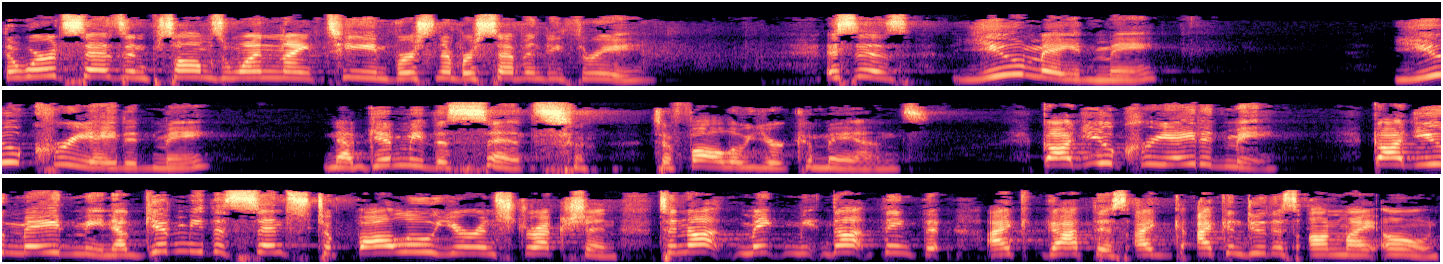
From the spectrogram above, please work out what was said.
The word says in Psalms 119, verse number 73, it says, You made me. You created me. Now give me the sense to follow your commands. God, you created me. God, you made me. Now give me the sense to follow your instruction, to not make me, not think that I got this, I, I can do this on my own,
